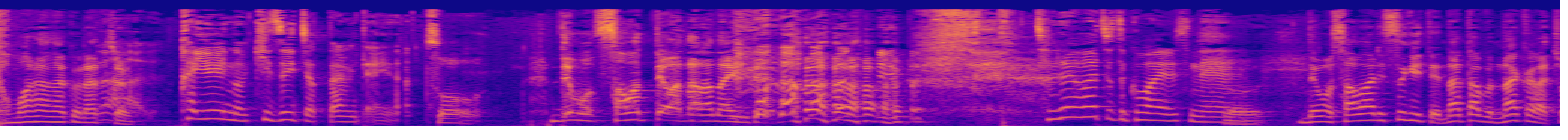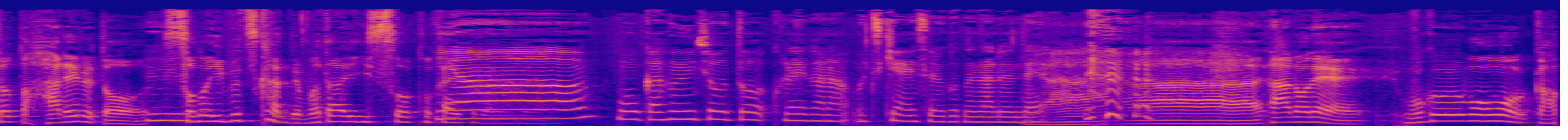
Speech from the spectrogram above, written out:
止まらなくなっちゃう。かゆいの気づいちゃったみたいな。そう。でも触ってはならないみたいな。それはちょっと怖いですね。でも触りすぎてな、多分中がちょっと腫れると、その異物感でまた一層こういかゆくなやー、もう花粉症とこれからお付き合いすることになるんる。いで。やーあのね、僕ももう花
